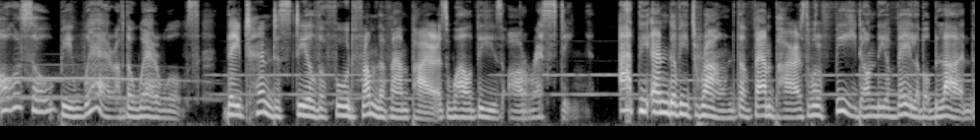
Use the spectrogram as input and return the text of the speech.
Also, beware of the werewolves. They tend to steal the food from the vampires while these are resting. At the end of each round, the vampires will feed on the available blood.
